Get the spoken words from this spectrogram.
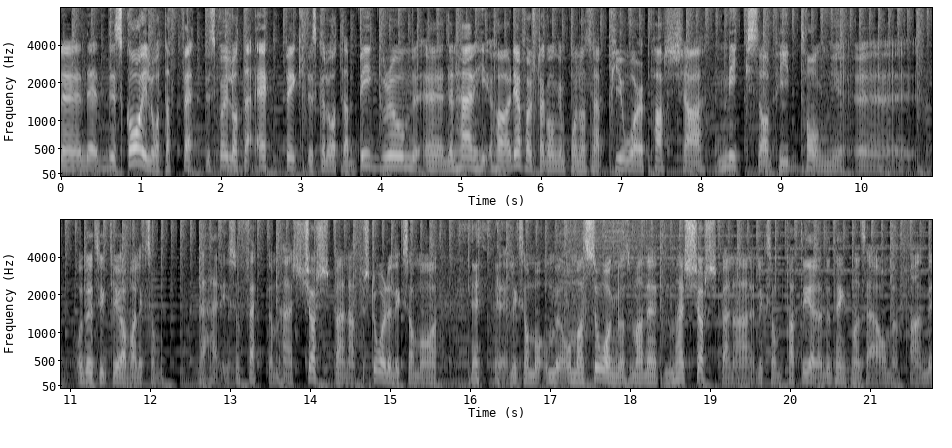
eh, Det, det ska ju låta fett. Det ska ju låta epic, det ska låta big room. Eh, Den här hörde jag första gången på någon sån här Pure Pasha mix av Pete Tong. Och det tyckte jag var liksom... Det här är så fett, de här körsbärna, förstår du liksom? Och, eh, liksom om, om man såg någon som hade de här körsbärna liksom tatuerade, då tänkte man så här, åh men fan det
